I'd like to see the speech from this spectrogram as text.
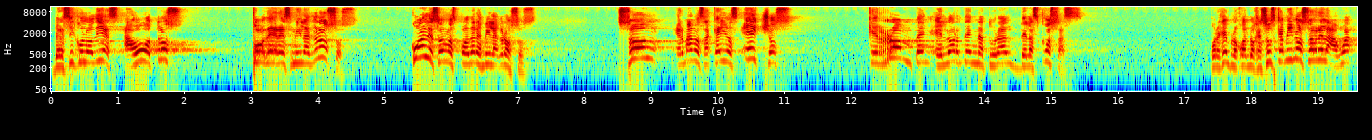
Versículo 10, a otros poderes milagrosos. ¿Cuáles son los poderes milagrosos? Son, hermanos, aquellos hechos que rompen el orden natural de las cosas. Por ejemplo, cuando Jesús caminó sobre el agua,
